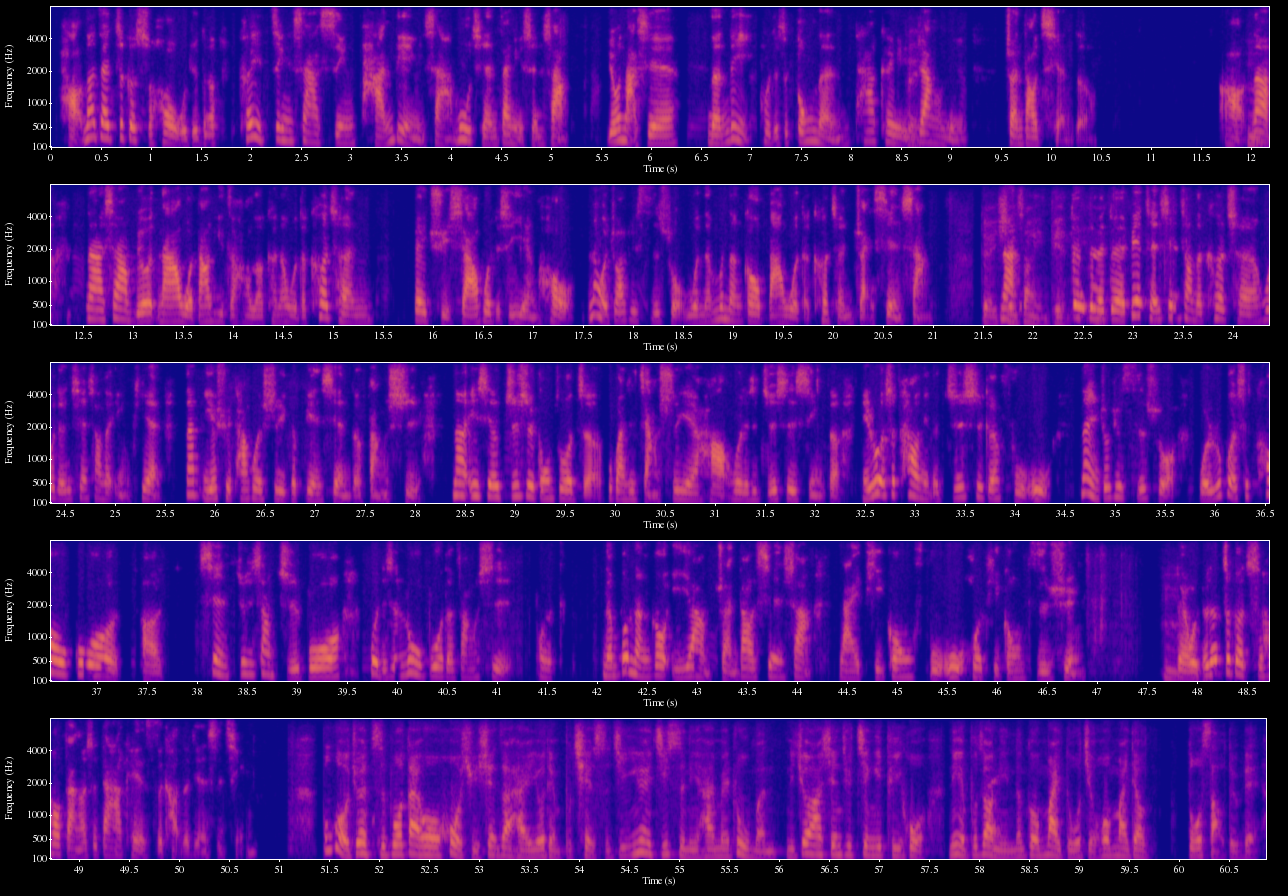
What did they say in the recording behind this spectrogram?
好，那在这个时候，我觉得可以静下心盘点一下，目前在你身上有哪些。能力或者是功能，它可以让你赚到钱的。好，那那像比如拿我当例子好了，可能我的课程被取消或者是延后，那我就要去思索，我能不能够把我的课程转线上？对，线上影片。对对对，变成线上的课程或者是线上的影片，那也许它会是一个变现的方式。那一些知识工作者，不管是讲师也好，或者是知识型的，你如果是靠你的知识跟服务。那你就去思索，我如果是透过呃现就是像直播或者是录播的方式，我能不能够一样转到线上来提供服务或提供资讯？嗯，对我觉得这个时候反而是大家可以思考这件事情。不过我觉得直播带货或许现在还有点不切实际，因为即使你还没入门，你就要先去进一批货，你也不知道你能够卖多久或卖掉多少，对不对？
